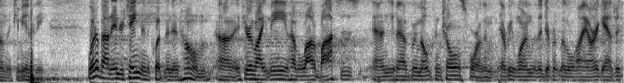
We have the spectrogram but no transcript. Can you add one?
on the community. What about entertainment equipment at home? Uh, if you're like me, you have a lot of boxes, and you have remote controls for them, every one with a different little IR gadget,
